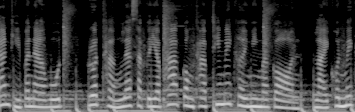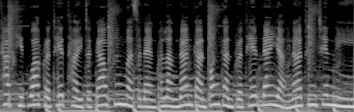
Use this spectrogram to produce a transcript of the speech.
ด้านขีปนาวุธ รถถังและศักยภาพกองทัพที่ไม่เคยมีมาก่อน หลายคนไม่คาดคิดว่าประเทศไทยจะก้าวขึ้นมาแสดงพลังด้านการป้องกันประเทศได้อย่างน่าทึ่งเช่นนี้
